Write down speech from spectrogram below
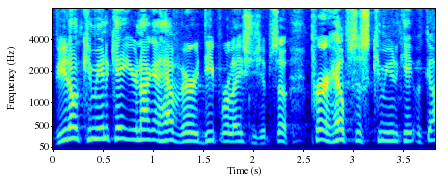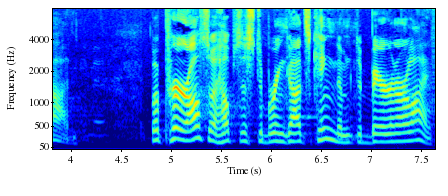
If you don't communicate, you're not going to have a very deep relationship. So prayer helps us communicate with God. But prayer also helps us to bring God's kingdom to bear in our life.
